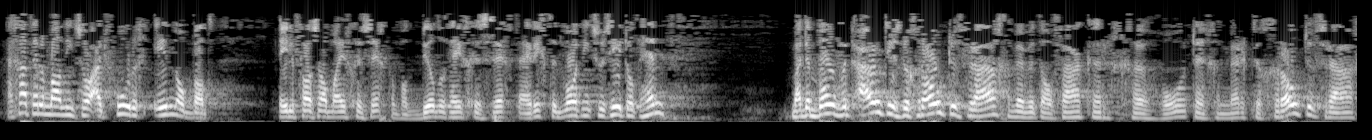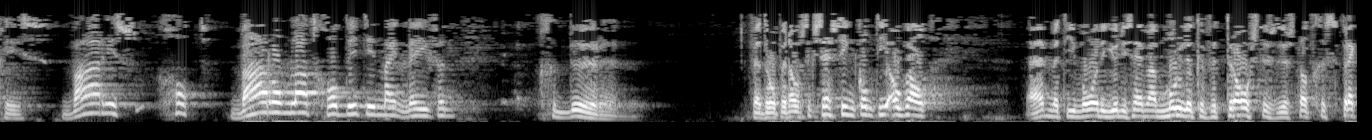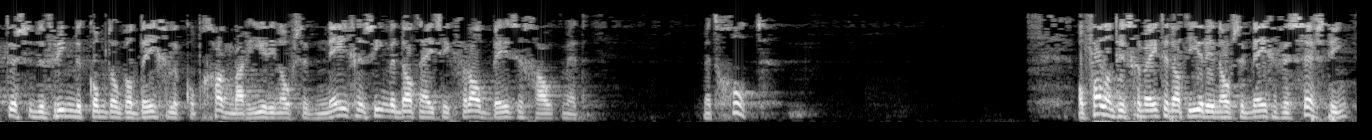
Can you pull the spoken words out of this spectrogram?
Hij gaat helemaal niet zo uitvoerig in op wat Elefas allemaal heeft gezegd, of wat Bilderd heeft gezegd. Hij richt het woord niet zozeer tot hen. Maar daarbovenuit is de grote vraag, we hebben het al vaker gehoord en gemerkt, de grote vraag is, waar is God? Waarom laat God dit in mijn leven gebeuren? Verderop in hoofdstuk 16 komt hij ook wel met die woorden, jullie zijn maar moeilijke vertroosters, dus dat gesprek tussen de vrienden komt ook wel degelijk op gang. Maar hier in hoofdstuk 9 zien we dat hij zich vooral bezighoudt met, met God. Opvallend is geweten dat hier in hoofdstuk 9 vers 16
